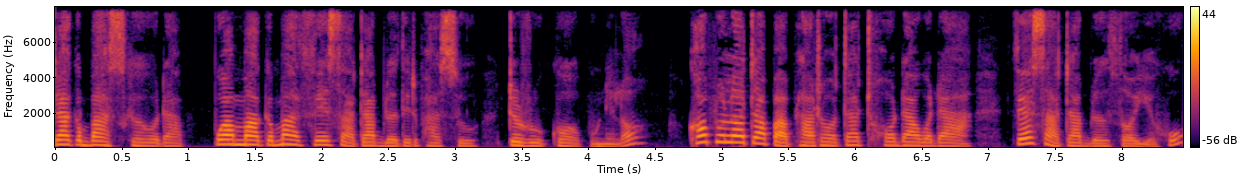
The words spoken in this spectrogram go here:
တာကဘတ်စခောဒါပွာမာကမသက်စာတပ်လတဲ့ဖာဆူတရူကောဘူးနေလောခေါပလလာတာပါဖလားတော့တာထောဒါဝဒသက်စာတပ်လစောရဟို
